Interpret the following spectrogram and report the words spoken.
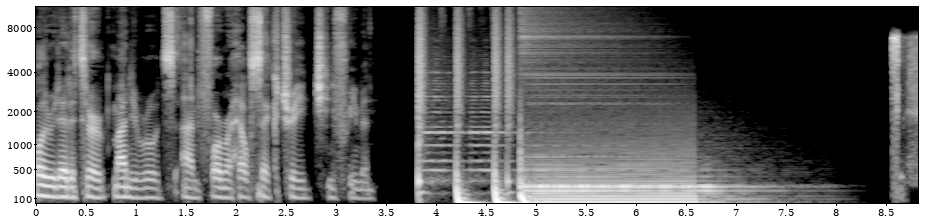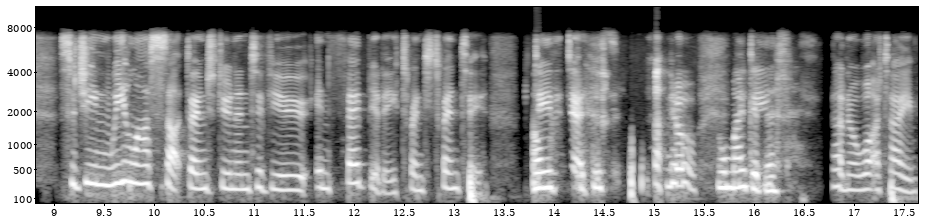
editor Mandy Rhodes and former Health Secretary Jeane Freeman. So, Jean, we last sat down to do an interview in February 2020. Oh, I know. Oh, my goodness. I know, what a time.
